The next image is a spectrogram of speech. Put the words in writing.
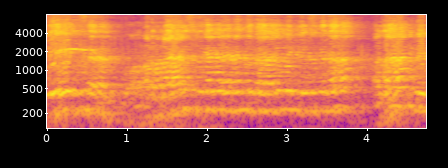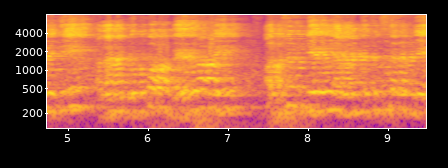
గేమ్ చూశారు మన ప్రాక్టీస్గా ఎంత వాల్యూ తెలుసు కదా అలాంటి వ్యక్తి అలాంటి గొప్ప మేధావి అర్జున్ గేమ్ అరగంట చూశారంటే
